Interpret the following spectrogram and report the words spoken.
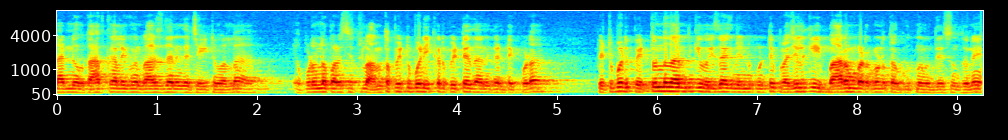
దాన్ని ఒక తాత్కాలికమైన రాజధానిగా చేయటం వల్ల ఇప్పుడున్న పరిస్థితుల్లో అంత పెట్టుబడి ఇక్కడ పెట్టేదానికంటే కూడా పెట్టుబడి పెట్టున్న దానికి వైజాగ్ ఎన్నుకుంటే ప్రజలకి భారం పడకుండా తగ్గుతున్న ఉద్దేశంతోనే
